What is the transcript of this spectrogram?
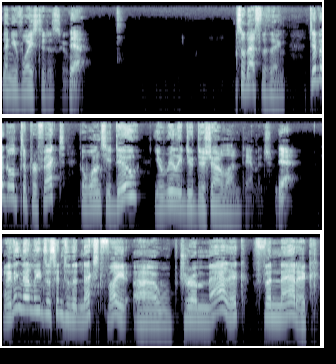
then you've wasted a super. Yeah. So that's the thing. Difficult to perfect, but once you do, you really do dish out a lot of damage. Yeah. And I think that leads us into the next fight. Uh, dramatic fanatic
